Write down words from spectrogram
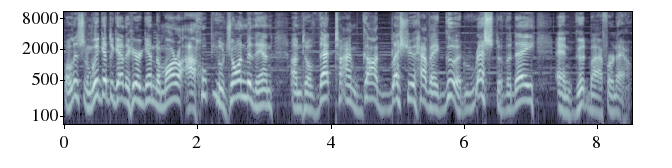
Well, listen, we'll get together here again tomorrow. I hope you'll join me then. Until that time, God bless you. Have a good rest of the day, and goodbye for now.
